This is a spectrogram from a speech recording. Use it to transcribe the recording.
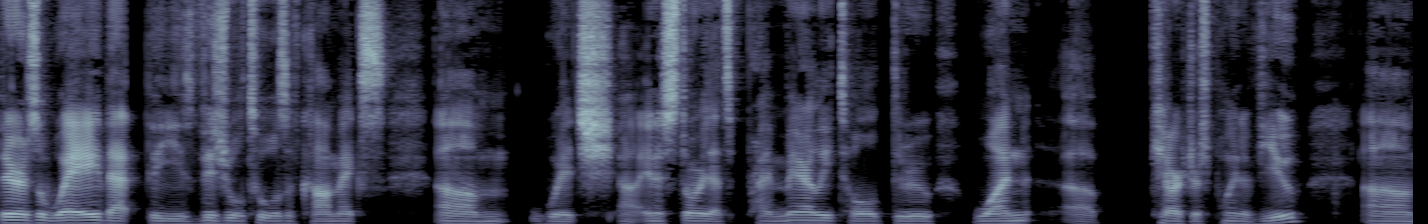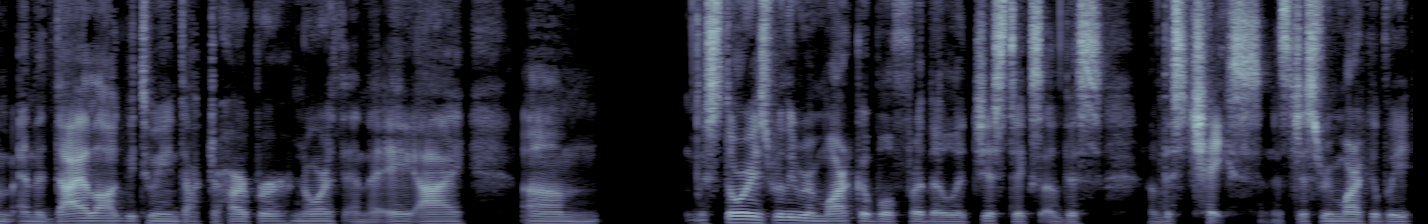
there's a way that these visual tools of comics, um, which uh, in a story that's primarily told through one uh, character's point of view um, and the dialogue between Dr. Harper, North, and the AI. Um, the story is really remarkable for the logistics of this of this chase and it's just remarkably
